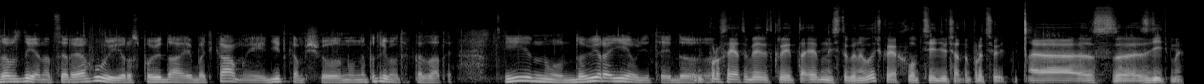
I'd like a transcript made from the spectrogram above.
завжди я на це реагую і розповідаю і батькам, і діткам, що ну не потрібно так казати. І ну довіра є у дітей. До Просто я тобі відкрию таємницю таку невеличку, як хлопці і дівчата працюють е, з, з дітьми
